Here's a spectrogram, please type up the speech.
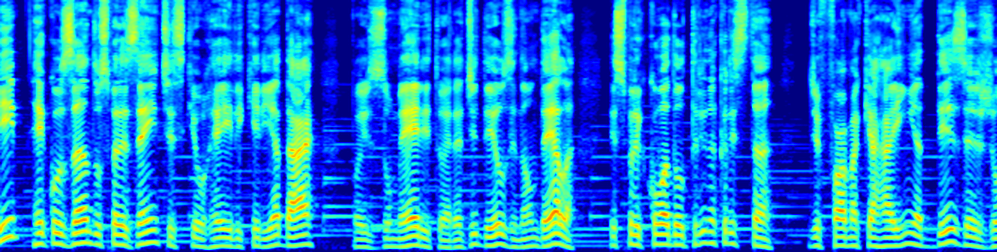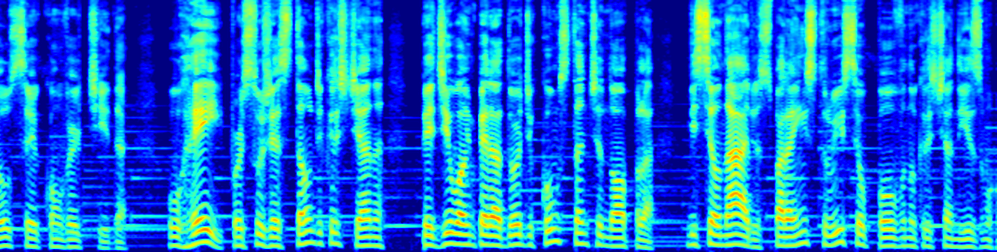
E, recusando os presentes que o rei lhe queria dar, pois o mérito era de Deus e não dela, explicou a doutrina cristã, de forma que a rainha desejou ser convertida. O rei, por sugestão de Cristiana, pediu ao imperador de Constantinopla missionários para instruir seu povo no cristianismo,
